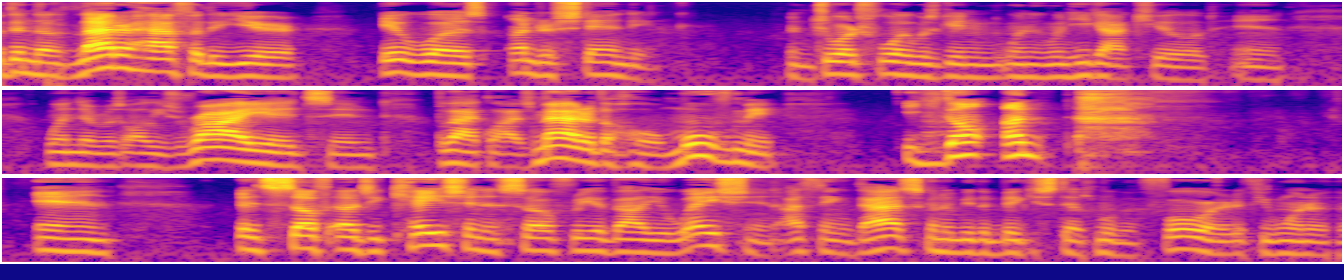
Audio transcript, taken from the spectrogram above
but then the latter half of the year it was understanding when george floyd was getting when, when he got killed and when there was all these riots and black lives matter the whole movement you don't un- and it's self education and self reevaluation. I think that's going to be the biggest steps moving forward. If you want to,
